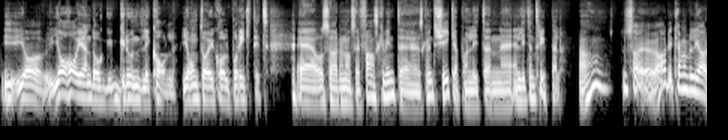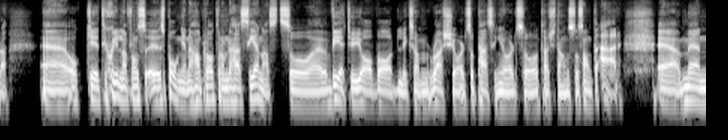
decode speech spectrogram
jag, jag har ju ändå grundlig koll. Jonte har ju koll på riktigt. Och så hörde någon sig, fan ska vi inte, ska vi inte kika på en liten, en liten trippel? Ja, då sa jag, ja det kan vi väl göra. Eh, och till skillnad från eh, Spången när han pratade om det här senast så eh, vet ju jag vad liksom rush yards och passing yards och touchdowns och sånt är. Men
